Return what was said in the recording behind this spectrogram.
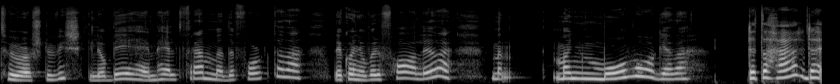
Tørs du virkelig å be hjem helt fremmede folk til deg? Det kan jo være farlig, det. Men man må våge det. Dette her, det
